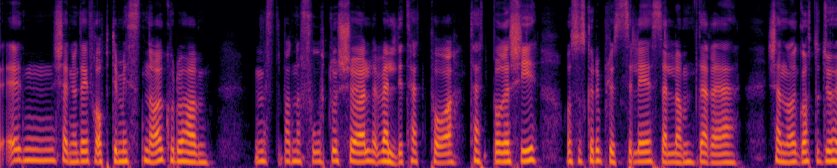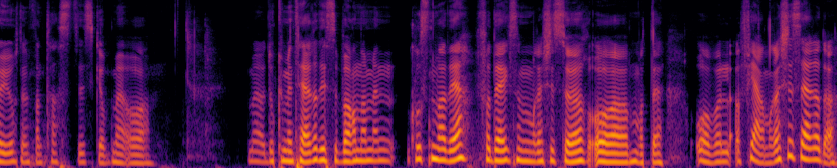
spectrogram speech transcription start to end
jeg kjenner jo deg fra Optimisten òg, hvor du har mesteparten av foto sjøl, veldig tett på, tett på regi. Og så skal du plutselig, selv om dere kjenner det godt, og du har gjort en fantastisk jobb med å med å dokumentere disse barna. Men hvordan var det for deg som regissør å, måtte, over, å fjernregissere, da?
